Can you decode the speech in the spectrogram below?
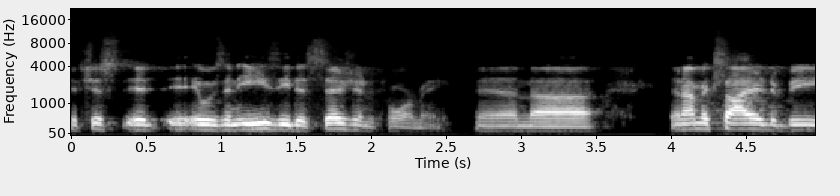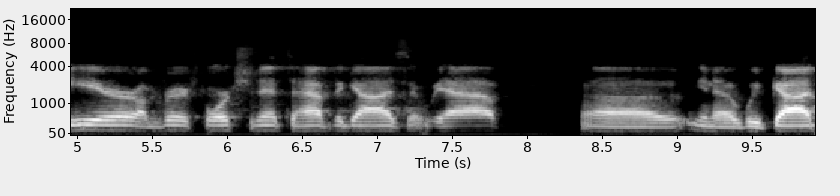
It's just it it was an easy decision for me, and uh, and I'm excited to be here. I'm very fortunate to have the guys that we have. Uh, you know, we've got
